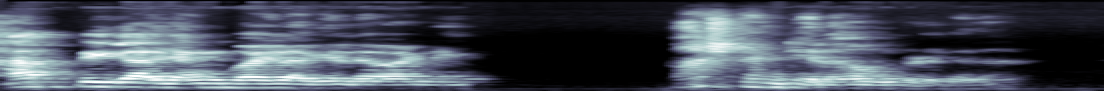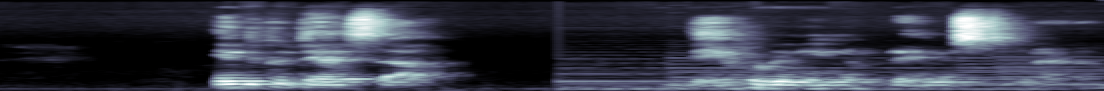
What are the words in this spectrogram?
హ్యాపీగా యంగ్ బాయ్ లాగా వెళ్ళేవాడిని. పాస్ట్ అంటే ఎలా ఉంటాడు కదా. ఎందుకు తెలుసా? దేవుడు నిన్ను ప్రేమిస్తున్నాడు.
